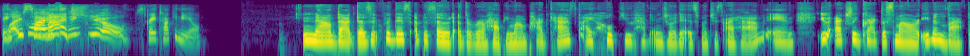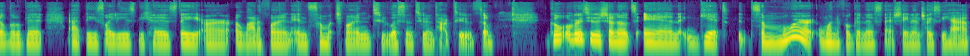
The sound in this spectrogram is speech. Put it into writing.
Thank you so much. Thank you. It's great talking to you. Now that does it for this episode of the Real Happy Mom podcast. I hope you have enjoyed it as much as I have and you actually cracked a smile or even laughed a little bit at these ladies because they are a lot of fun and so much fun to listen to and talk to. So go over to the show notes and get some more wonderful goodness that Shayna and Tracy have.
